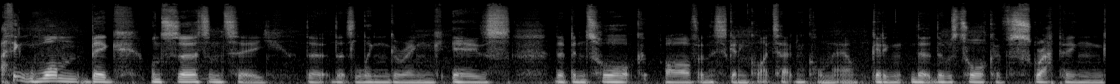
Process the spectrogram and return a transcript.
I think one big uncertainty that, that's lingering is there've been talk of, and this is getting quite technical now. Getting there was talk of scrapping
